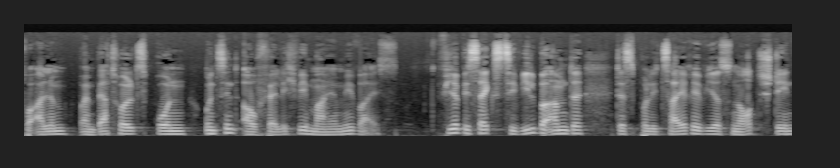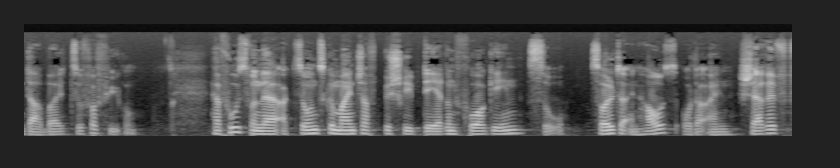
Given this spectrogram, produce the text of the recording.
vor allem beim Bertholdsbrunnen, und sind auffällig wie Miami Weiß. Vier bis sechs Zivilbeamte des Polizeireviers Nord stehen dabei zur Verfügung. Herr Fuß von der Aktionsgemeinschaft beschrieb deren Vorgehen so. Sollte ein Haus oder ein Sheriff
